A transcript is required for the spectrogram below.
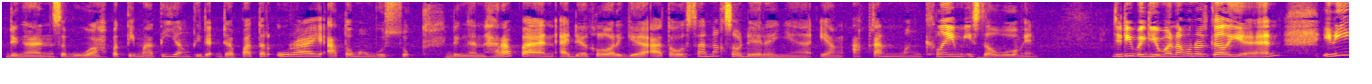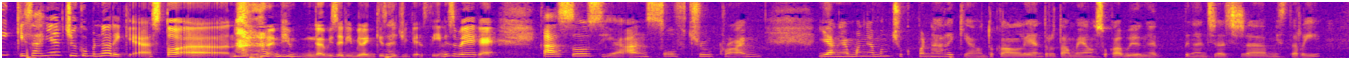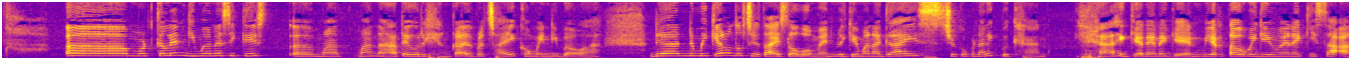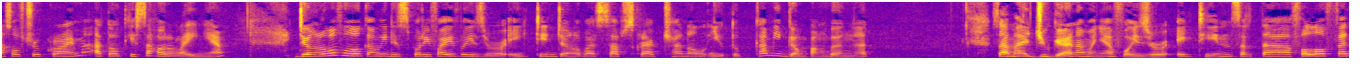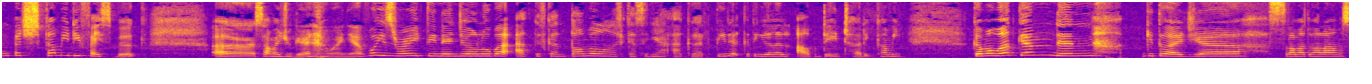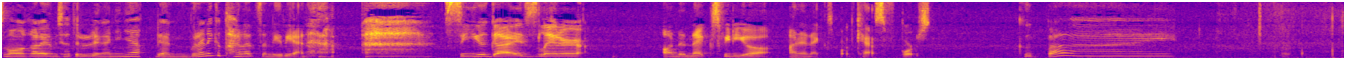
dengan sebuah peti mati yang tidak dapat terurai atau membusuk, dengan harapan ada keluarga atau sanak saudaranya yang akan mengklaim Isdal Woman. Jadi bagaimana menurut kalian? Ini kisahnya cukup menarik ya. Sto uh, ini nggak bisa dibilang kisah juga sih. Ini sebenarnya kayak kasus ya unsolved true crime yang emang emang cukup menarik ya untuk kalian terutama yang suka banget dengan cerita-cerita misteri. Uh, menurut kalian gimana sih guys uh, ma mana teori yang kalian percaya komen di bawah dan demikian untuk cerita Isla Woman bagaimana guys cukup menarik bukan ya again and again biar tahu bagaimana kisah unsolved true crime atau kisah horor lainnya. Jangan lupa follow kami di Spotify V018. Jangan lupa subscribe channel YouTube kami gampang banget. Sama juga namanya Voice018 serta follow fanpage kami di Facebook. Uh, sama juga namanya Voice 18 dan jangan lupa aktifkan tombol notifikasinya agar tidak ketinggalan update dari kami. Gampang banget kan dan gitu aja. Selamat malam semoga kalian bisa tidur dengan nyenyak dan berani ke toilet sendirian. See you guys later on the next video on the next podcast of course. Goodbye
